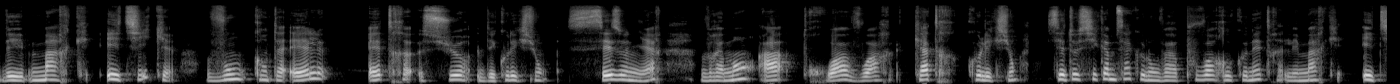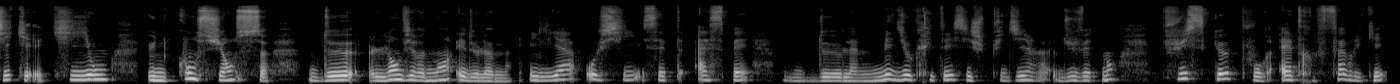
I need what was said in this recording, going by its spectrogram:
des marques éthiques vont quant à elles être sur des collections saisonnières, vraiment à 3 voire 4 collections. C'est aussi comme ça que l'on va pouvoir reconnaître les marques éthiques qui ont une conscience de l'environnement et de l'homme. Il y a aussi cet aspect de la médiocrité, si je puis dire, du vêtement, puisque pour être fabriqué,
